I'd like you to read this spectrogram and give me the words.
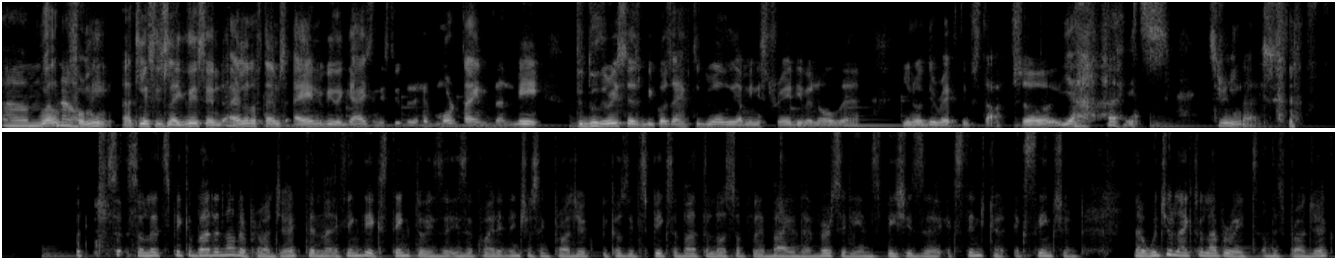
Um, well, now, for me, at least it's like this. And a lot of times I envy the guys in the studio that have more time than me to do the research because I have to do all the administrative and all the, you know, directive stuff. So yeah, it's it's really nice. so, so let's speak about another project, and I think the Extincto is is a quite an interesting project because it speaks about the loss of uh, biodiversity and species uh, extinction. Extinction. Now, would you like to elaborate on this project,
